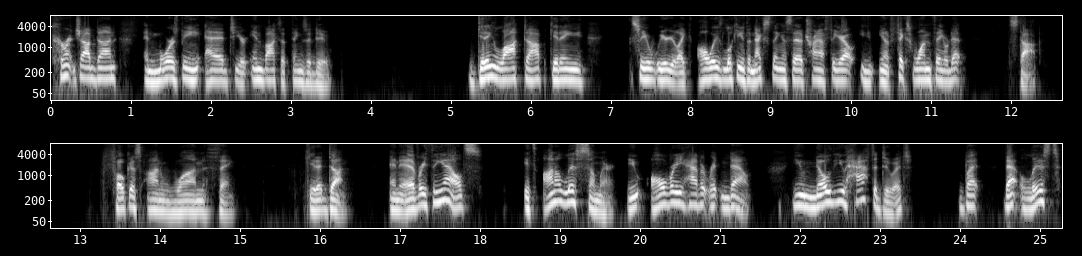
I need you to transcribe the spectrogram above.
current job done and more is being added to your inbox of things to do. Getting locked up, getting, so you're, you're like always looking at the next thing instead of trying to figure out, you know, fix one thing or that. Stop. Focus on one thing. Get it done. And everything else it's on a list somewhere. You already have it written down. You know that you have to do it, but that list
